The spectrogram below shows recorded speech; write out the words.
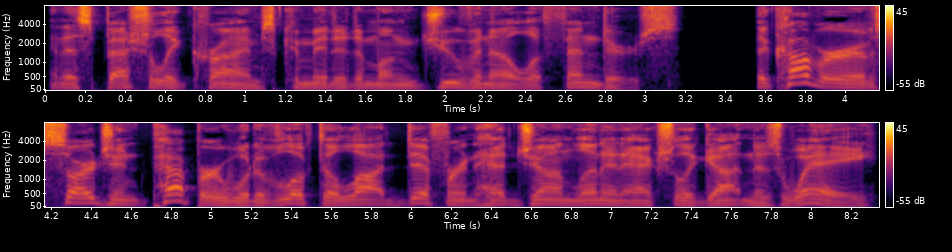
and especially crimes committed among juvenile offenders? The cover of Sgt. Pepper would have looked a lot different had John Lennon actually gotten his way.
